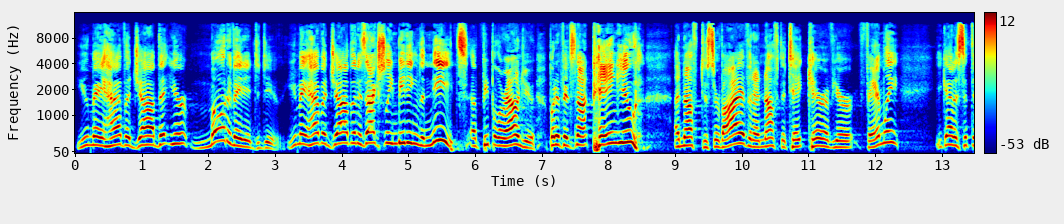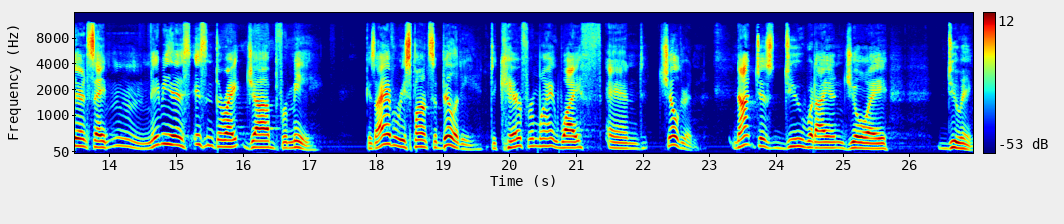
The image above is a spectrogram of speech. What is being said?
You may have a job that you're motivated to do. You may have a job that is actually meeting the needs of people around you. But if it's not paying you enough to survive and enough to take care of your family, you got to sit there and say, mm, maybe this isn't the right job for me. Because I have a responsibility to care for my wife and children, not just do what I enjoy doing.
